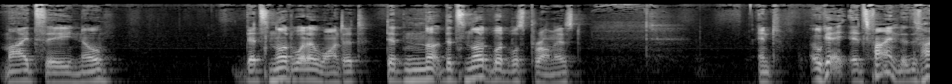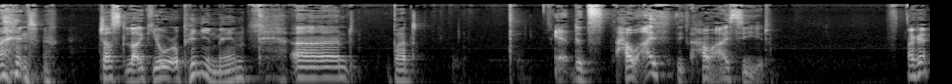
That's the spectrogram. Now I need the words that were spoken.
might say, no, that's not what I wanted. That not, that's not what was promised. And okay, it's fine. It's fine. Just like your opinion, man. And but yeah, that's how I how I see it. Okay,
